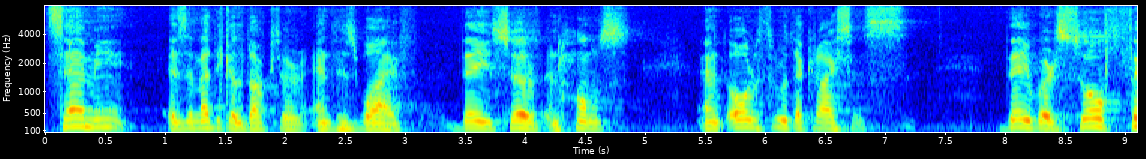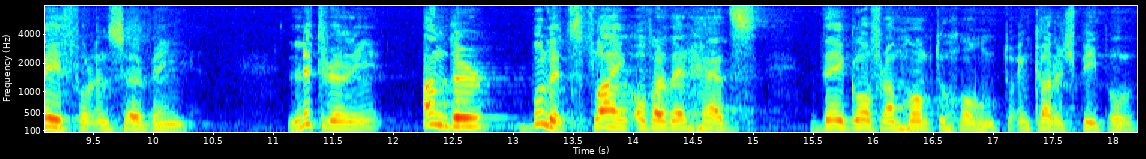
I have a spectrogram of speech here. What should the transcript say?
Sammy is a medical doctor and his wife, they serve in homes and all through the crisis. They were so faithful in serving. Literally, under bullets flying over their heads, they go from home to home to encourage people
